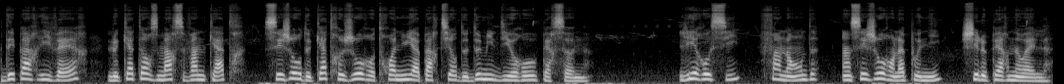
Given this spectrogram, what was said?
Départ hiver, le 14 mars 24, séjour de 4 jours aux 3 nuits à partir de 2010 euros personne. Lire aussi, Finlande, un séjour en Laponie, chez le Père Noël.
